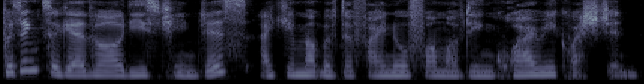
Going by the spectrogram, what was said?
Putting together all these changes, I came up with the final form of the inquiry question.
